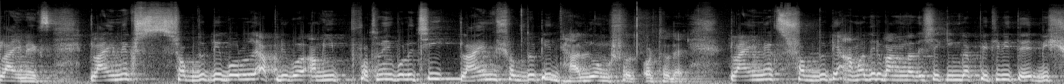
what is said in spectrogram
ক্লাইম্যাক্স ক্লাইম্যাক্স শব্দটি বললে আপনি আমি প্রথমেই বলেছি ক্লাইম শব্দটি ঢালু অংশ অর্থ দেয়। ক্লাইম্যাক্স শব্দটি আমাদের বাংলাদেশে কিংবা পৃথিবীতে বিশ্ব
